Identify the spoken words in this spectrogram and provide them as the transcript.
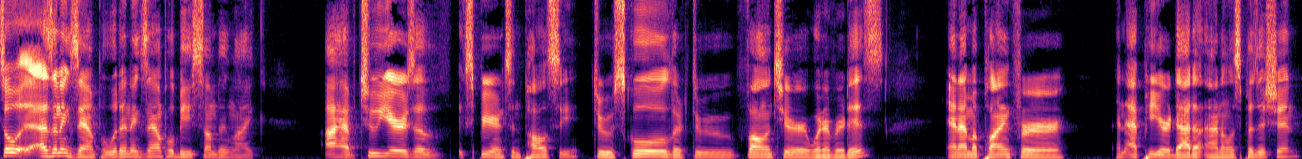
So, as an example, would an example be something like, I have two years of experience in policy through school or through volunteer, or whatever it is, and I'm applying for an EPI or data analyst position,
